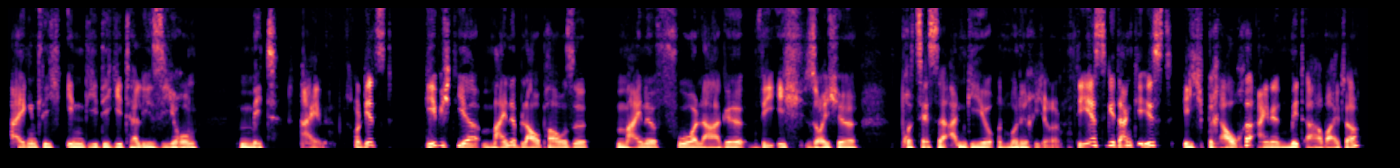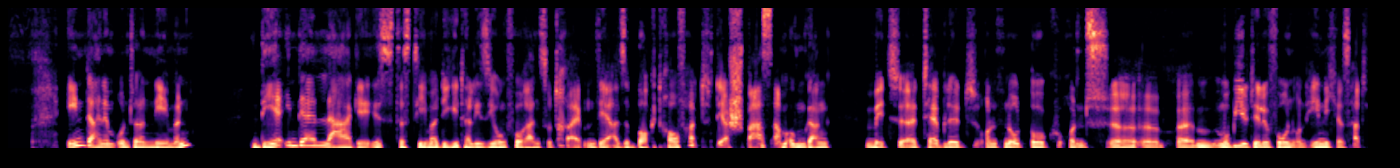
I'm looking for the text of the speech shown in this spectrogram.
eigentlich in die Digitalisierung mit ein? Und jetzt gebe ich dir meine Blaupause, meine Vorlage, wie ich solche Prozesse angehe und moderiere. Der erste Gedanke ist, ich brauche einen Mitarbeiter in deinem Unternehmen, der in der Lage ist, das Thema Digitalisierung voranzutreiben, der also Bock drauf hat, der Spaß am Umgang mit äh, Tablet und Notebook und äh, äh, äh Mobiltelefon und ähnliches hat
